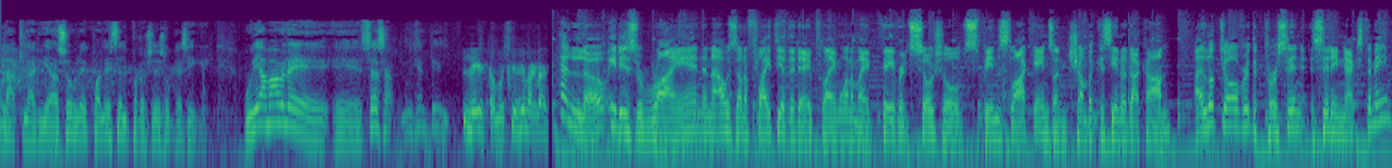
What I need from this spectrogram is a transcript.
la claridad sobre cuál es el proceso que sigue. Muy amable, eh, César, muy gentil. Listo, muchísimas gracias. Hello, it is Ryan, and I was on a flight the other day playing one of my favorite social spin slot games on chumbacasino.com. I looked over the person sitting next to me,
